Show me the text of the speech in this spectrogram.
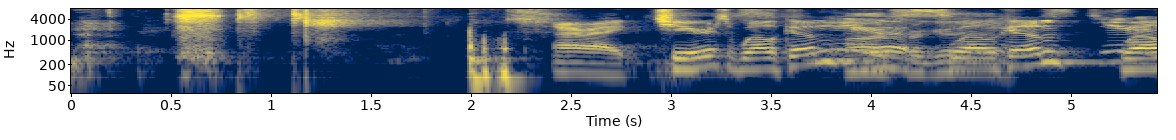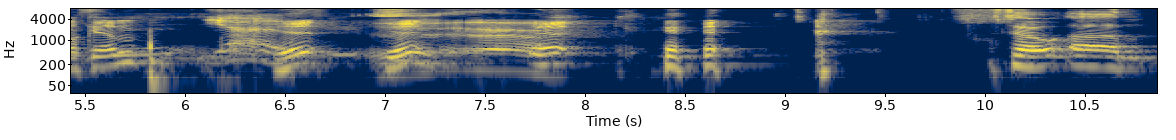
Yeah. All right, cheers, welcome, Cheers. Hard for welcome, Cheers. welcome. Yes. Yeah, yeah. So, um,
